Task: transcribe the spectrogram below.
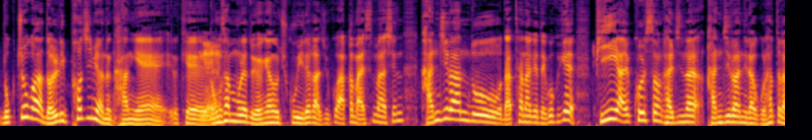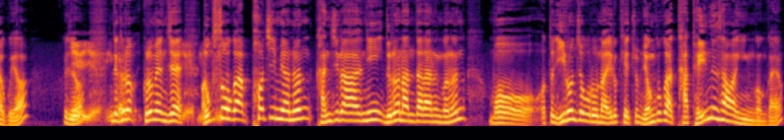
녹조가 널리 퍼지면은 강에 이렇게 네. 농산물에도 영향을 주고 이래 가지고 아까 말씀하신 간질환도 나타나게 되고 그게 비알코올성 간질환, 간질환 이라고 하더라고요. 그죠? 예, 예. 그러니까, 근데 그럼 그러면 이제 예, 녹소가 퍼지면은 간질환이 늘어난다라는 거는 뭐 어떤 이론적으로나 이렇게 좀 연구가 다 돼 있는 상황인 건가요?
